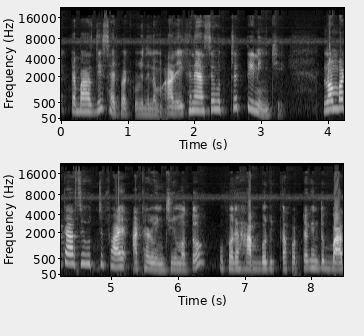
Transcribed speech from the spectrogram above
একটা বাস দিয়ে সাইড ফাট করে দিলাম আর এখানে আছে হচ্ছে তিন ইঞ্চি। লম্বাটা আছে হচ্ছে প্রায় আঠারো ইঞ্চির মতো। উপরে হাফ বডির কাপড়টা কিন্তু বাদ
